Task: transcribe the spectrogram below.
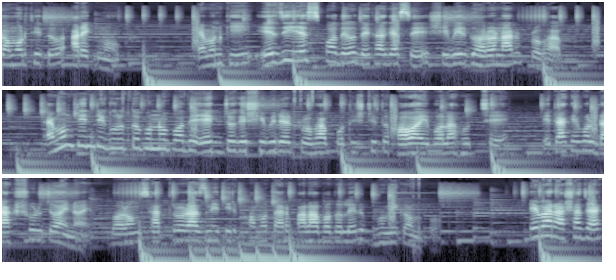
সমর্থিত আরেক মুখ। এমনকি এজিএস পদেও দেখা গেছে শিবির ঘরনার প্রভাব। এমন তিনটি গুরুত্বপূর্ণ পদে একযোগে শিবিরের প্রভাব প্রতিষ্ঠিত হওয়ায় বলা হচ্ছে, এটা কেবল ডাকসুর জয় নয়, বরং ছাত্র রাজনীতির ক্ষমতার পালাবদলের ভূমিকম্প। এবার আসা যাক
